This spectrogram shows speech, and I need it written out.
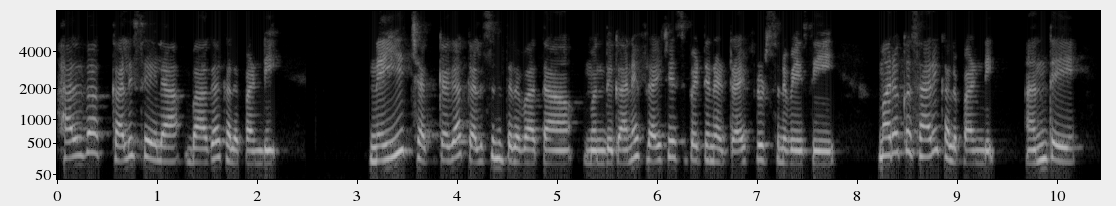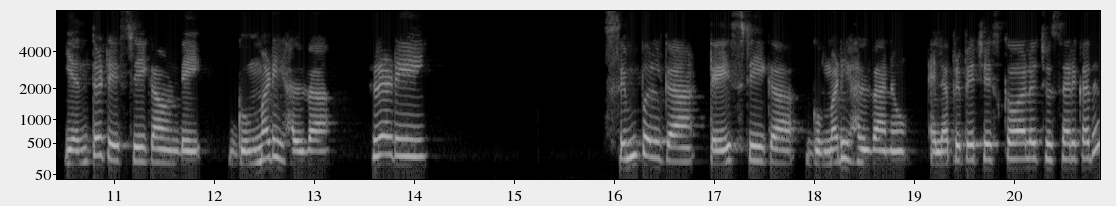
హల్వా కలిసేలా బాగా కలపండి. నెయ్యి చక్కగా కలిసిన తర్వాత ముందుగానే ఫ్రై చేసి పెట్టిన డ్రై ఫ్రూట్స్ను వేసి మరొకసారి కలపండి. అంతే ఎంతో టేస్టీగా ఉండే గుమ్మడి హల్వా రెడీ. సింపుల్గా టేస్టీగా గుమ్మడి హల్వాను ఎలా ప్రిపేర్ చేసుకోవాలో చూశారు కదా?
